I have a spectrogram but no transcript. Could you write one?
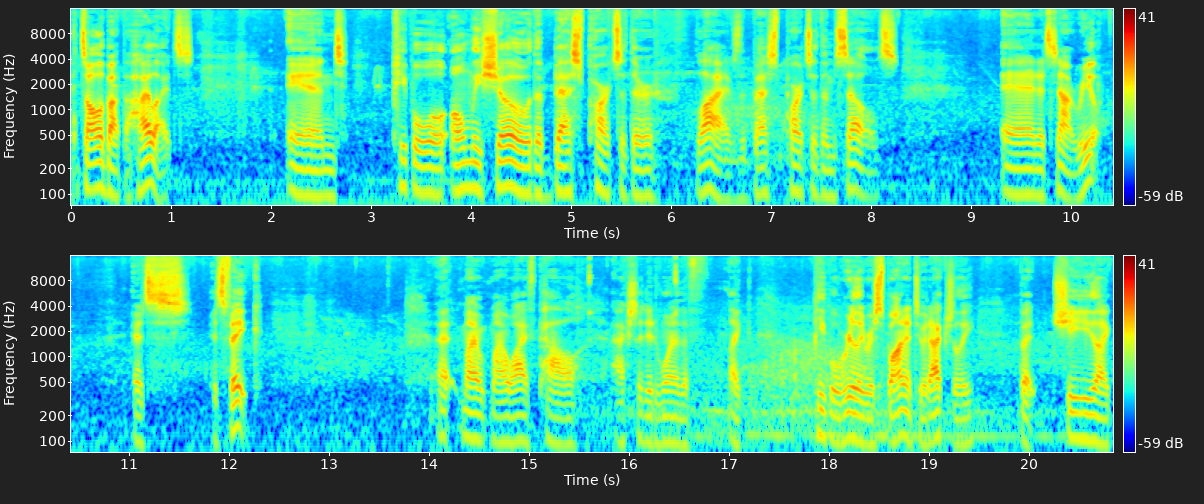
it's all about the highlights. And people will only show the best parts of their lives, the best parts of themselves. And it's not real. It's it's fake Uh, my my wife pal actually did one of the like people really responded to it actually, but she like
